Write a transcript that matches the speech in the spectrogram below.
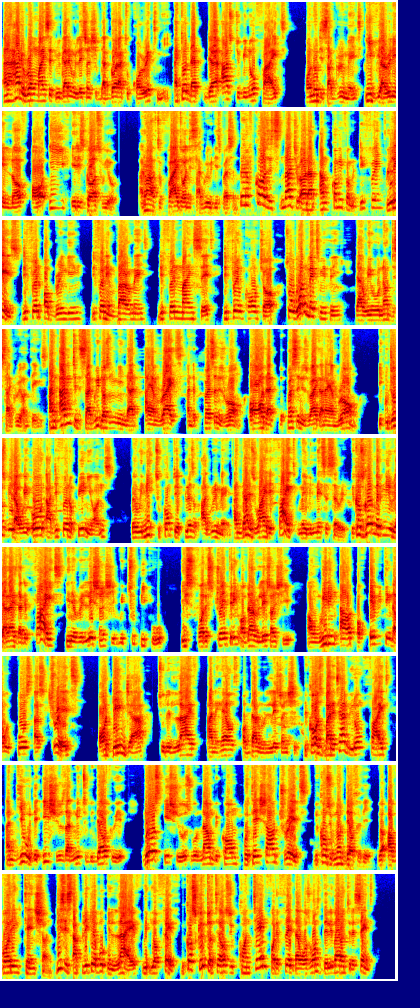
And I had a wrong mindset regarding relationship that God had to correct me. I thought that there has to be no fight or no disagreement if we are really in love or if it is God's will. I don't have to fight or disagree with this person. But of course, it's natural that I'm coming from a different place, different upbringing, different environment, different mindset, different culture. So what makes me think that we will not disagree on things. And having to disagree doesn't mean that I am right and the person is wrong or that the person is right and I am wrong. It could just be that we hold our different opinions but we need to come to a place of agreement and that is why the fight may be necessary because God made me realize that the fight in a relationship with two people is for the strengthening of that relationship and weeding out of everything that will pose as threats or danger to the life and health of that relationship. Because by the time you don't fight and deal with the issues that need to be dealt with, those issues will now become potential traits because you've not dealt with it. You're avoiding tension. This is applicable in life with your faith because scripture tells you contend for the faith that was once delivered unto the saints.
